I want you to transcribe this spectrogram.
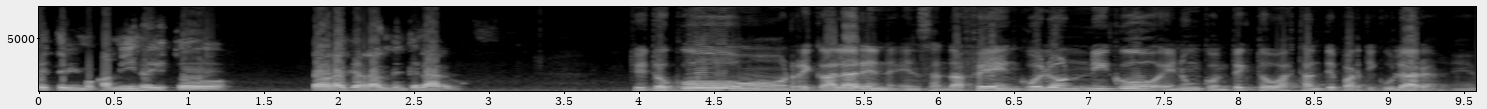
este mismo camino y esto la verdad que es realmente largo. Te tocó recalar en, Santa Fe, en Colón, Nico, en un contexto bastante particular, eh,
